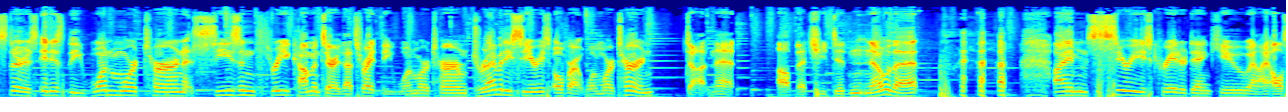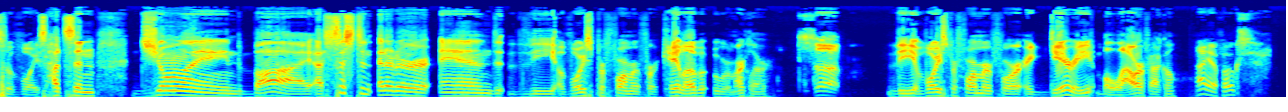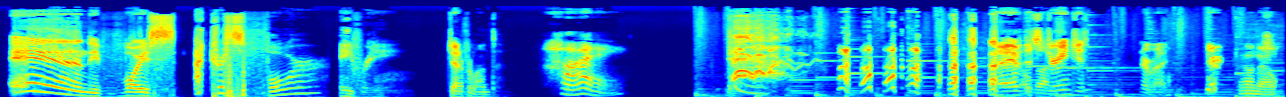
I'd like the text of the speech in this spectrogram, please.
listeners, it is the One More Turn Season 3 commentary. That's right, the One More Turn dramedy series over at onemoreturn.net. I'll bet you didn't know that. I'm series creator Dan Q, and I also voice Hudson, joined by assistant editor and the voice performer for Caleb, Uber Markler. What's up? The voice performer for Gary, Blauerfackel. Hiya, folks. And the voice actress for Avery, Jennifer Lund. Hi. I have the on. strangest. Never mind. Oh no.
